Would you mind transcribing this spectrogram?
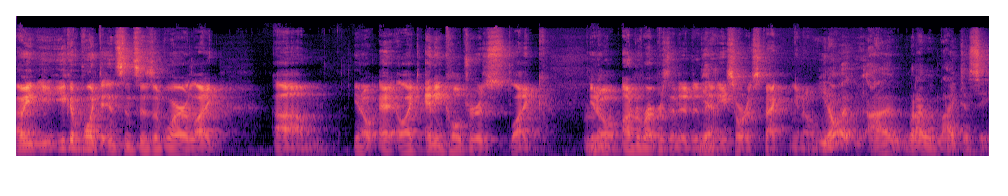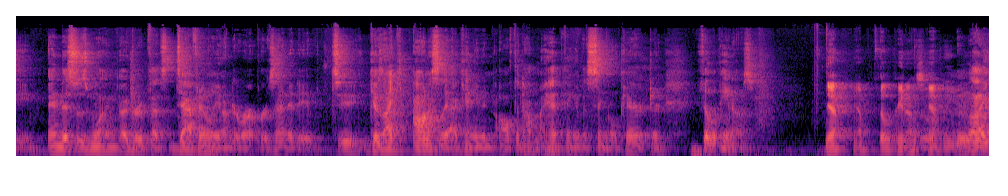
I mean, you, you can point to instances of where like, um, you know, eh, like any culture is like, you know, underrepresented in Yeah. any sort of spec. You know, You know what? Uh, what I would like to see, and this is one a group that's definitely underrepresented, because I honestly I can't even off the top of my head think of a single character. Filipinos. yeah, yeah, Filipinos, yeah. Like,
